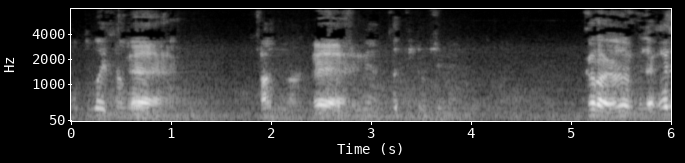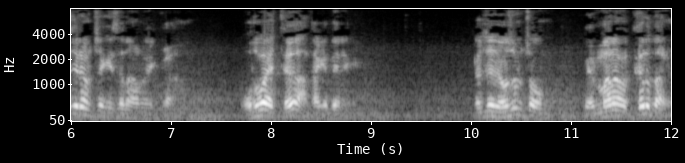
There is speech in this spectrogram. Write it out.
오토바이 타고 네. 자주 나. 네. 조심해, 특히 조심해. 그러다 요즘 이제 어지럼증이 있어 나오니까 오토바이 더 안 타게 되네. 그래서 요즘 좀 웬만하면 걸어 다니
